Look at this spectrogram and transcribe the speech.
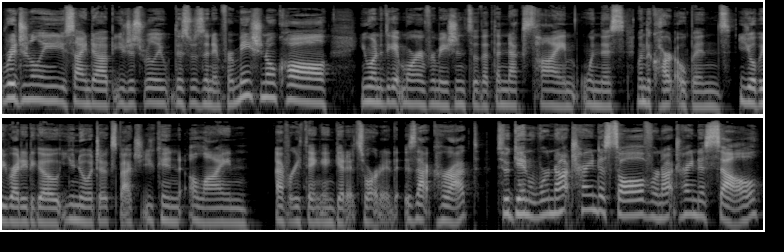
originally you signed up, you just really this was an informational call. You wanted to get more information so that the next time when this when the cart opens, you'll be ready to go. You know what to expect. You can align everything and get it sorted. Is that correct? So, again, we're not trying to solve, we're not trying to sell.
